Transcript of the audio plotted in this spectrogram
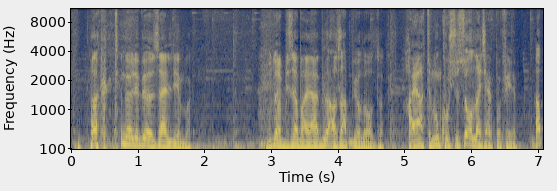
Hakikaten öyle bir özelliğim var. Bu da bize bayağı bir azap yolu oldu. Hayatımın koşusu olacak bu film. Hop.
